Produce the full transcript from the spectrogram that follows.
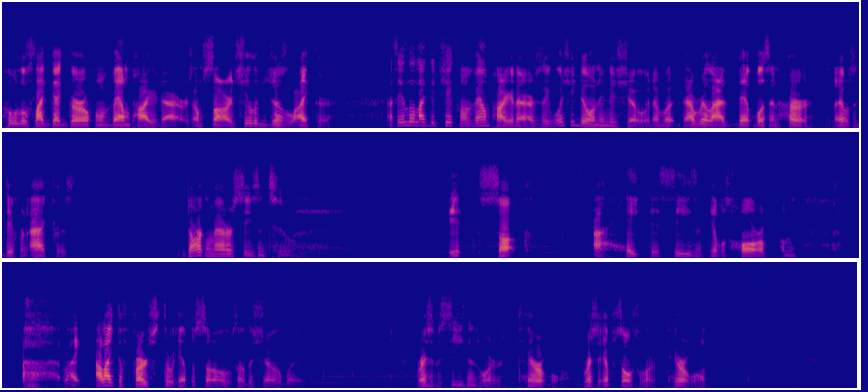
who looks like that girl from Vampire Diaries. I'm sorry, she looks just like her. I say, look like the chick from Vampire Diaries. What's she doing in this show? And I, but I realized that wasn't her. That was a different actress. Dark Matter season two. It sucked. I hate this season. It was horrible. I mean, uh, like I like the first three episodes of the show, but rest of the seasons were terrible. Rest of the episodes were terrible.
